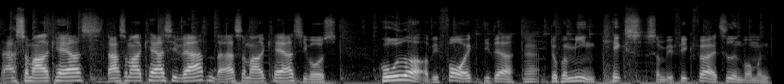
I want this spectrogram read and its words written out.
Der er så meget kaos. Der er så meget kaos i verden. Der er så meget kaos i vores hoveder, og vi får ikke de der Ja. dopamin-kicks, som vi fik før i tiden, hvor man,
